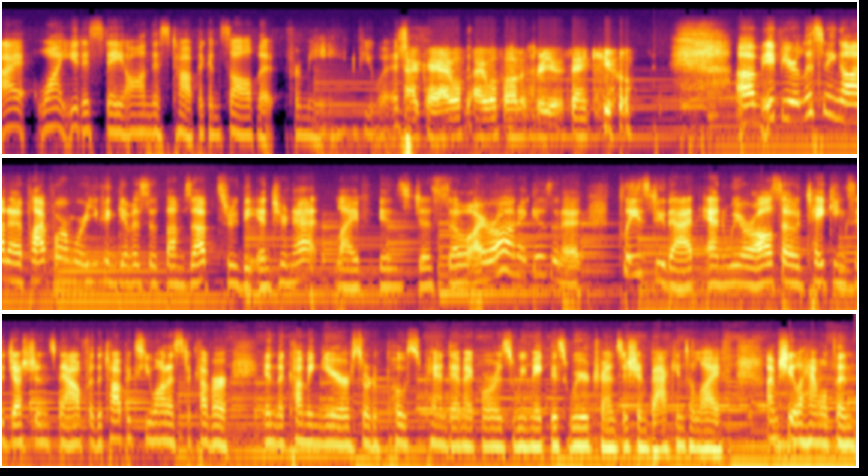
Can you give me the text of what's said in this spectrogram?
I want you to stay on this topic and solve it for me, if you would. Okay, I will I will solve it for you. Thank you. Um, if you're listening on a platform where you can give us a thumbs up through the internet, life is just so ironic, isn't it? Please do that. And we are also taking suggestions now for the topics you want us to cover in the coming year, sort of post pandemic, or as we make this weird transition back into life. I'm Sheila Hamilton.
